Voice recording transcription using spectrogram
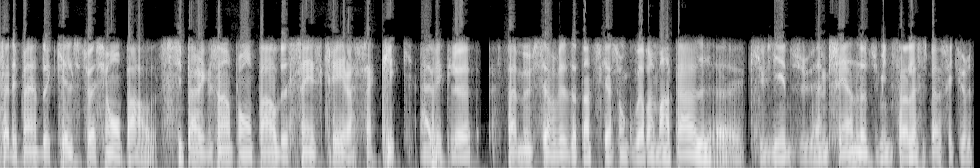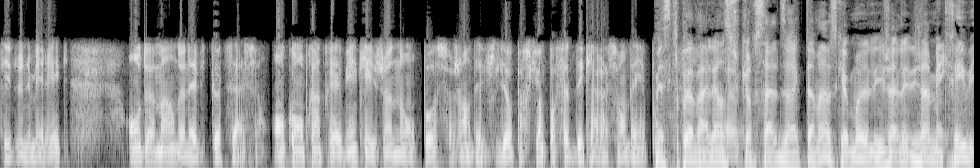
ça dépend de quelle situation on parle. Si, par exemple, on parle de s'inscrire à SACLIC avec le fameux service d'authentification gouvernementale euh, qui vient du MCN, du ministère de la Cybersécurité et du Numérique, on demande un avis de cotisation. On comprend très bien que les jeunes n'ont pas ce genre d'avis-là parce qu'ils n'ont pas fait de déclaration d'impôt. Mais est-ce qu'ils peuvent aller en euh, succursale directement? Parce que moi, les gens, les gens ben, m'écrivent,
